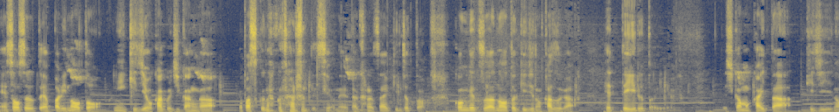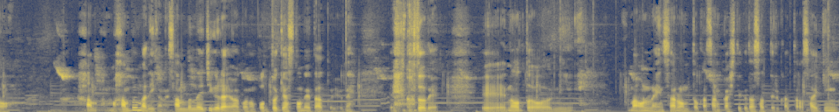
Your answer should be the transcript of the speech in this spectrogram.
えー、そうするとやっぱりノートに記事を書く時間がやっぱ少なくなるんですよね。だから最近ちょっと今月はノート記事の数が減っているという。しかも書いた記事の半,、まあ、半分までいかない。3分の1ぐらいはこのポッドキャストネタというね、えー、ことで、えー、ノートに、まあ、オンラインサロンとか参加してくださってる方は最近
